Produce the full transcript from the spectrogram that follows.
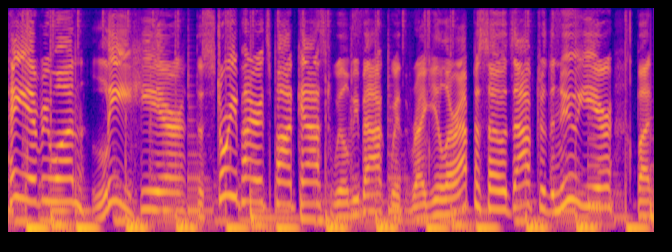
Hey everyone, Lee here. The Story Pirates podcast will be back with regular episodes after the new year, but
